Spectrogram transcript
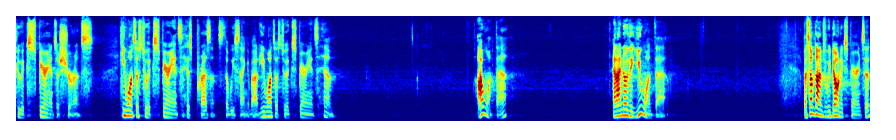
to experience assurance. He wants us to experience His presence that we sang about. He wants us to experience Him. I want that. And I know that you want that. But sometimes we don't experience it.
